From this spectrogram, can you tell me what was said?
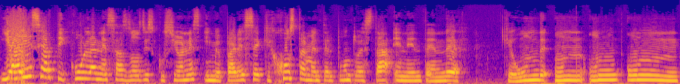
Y ahí se articulan esas dos discusiones y me parece que justamente el punto está en entender que un, un, un,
